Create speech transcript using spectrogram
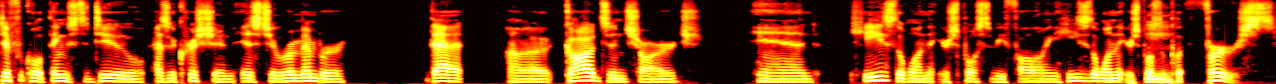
difficult things to do as a Christian is to remember that uh, God's in charge and he's the one that you're supposed to be following. He's the one that you're supposed Mm. to put first.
